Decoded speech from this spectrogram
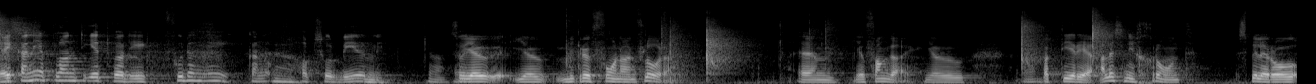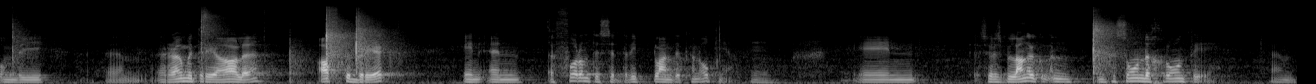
Jy kan nie 'n plant eet wat die voeding nie kan ja. absorbeer nie. Ja. So jou jou mikrofauna en flora. Ehm um, jou fungi, jou uh, bakterieë, alles in die grond speel 'n rol om die ehm um, rou materiale af te breek en in 'n vorm te sit dat die plant dit kan opneem. Hmm. En so dis belangrik om in 'n gesonde grond te hê. Ehm um,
